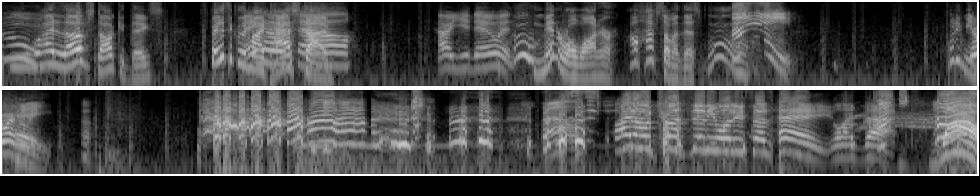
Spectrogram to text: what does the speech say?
Oh, I love stalking things. It's basically Hey, my pastime. Hotel. How you doing? Oh, mineral water. I'll have some of this. Mm. Hi. What do you mean, Get hey? Well, I don't trust anyone who says "hey" like that. Wow!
